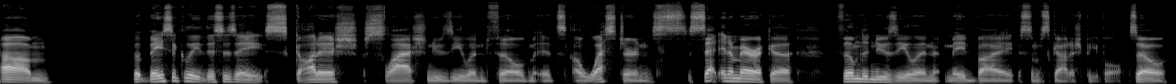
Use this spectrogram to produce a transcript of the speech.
um, but basically, this is a Scottish slash New Zealand film. It's a western set in America, filmed in New Zealand, made by some Scottish people. So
